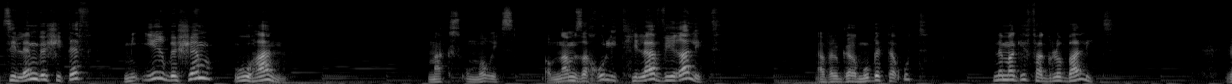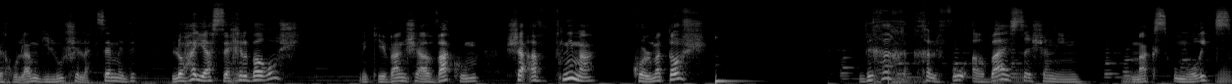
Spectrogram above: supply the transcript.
צילם ושיתף מעיר בשם ווהאן. מקס ומוריץ אמנם זכו לתהילה ויראלית, אבל גרמו בטעות למגפה גלובלית. וכולם גילו שלצמד לא היה שכל בראש, מכיוון שהוואקום שאב פנימה כל מטוש. וכך חלפו 14 שנים, מקס ומוריץ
